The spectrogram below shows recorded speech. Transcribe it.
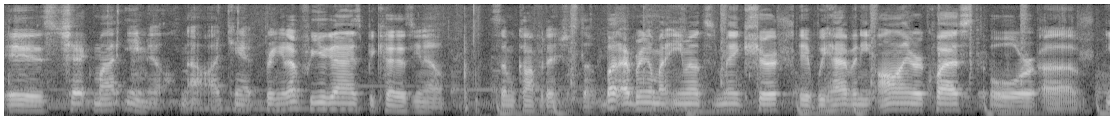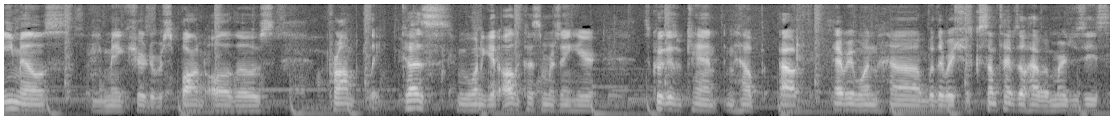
is check my email. Now I can't bring it up for you guys because you know some confidential stuff, but I bring up my email to make sure if we have any online requests or uh, emails, we make sure to respond all of those promptly because we want to get all the customers in here as quick as we can and help out everyone uh, with their issues. Cause sometimes they'll have emergencies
